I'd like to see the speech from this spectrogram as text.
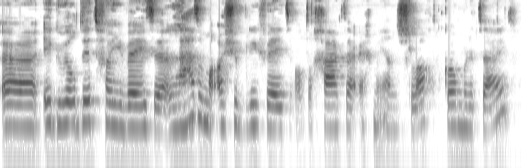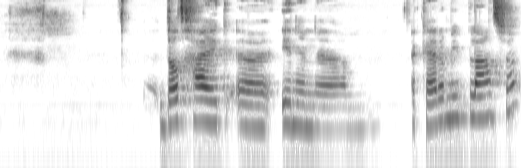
uh, ik wil dit van je weten. Laat het me alsjeblieft weten, want dan ga ik daar echt mee aan de slag de komende tijd. Dat ga ik uh, in een um, academy plaatsen.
